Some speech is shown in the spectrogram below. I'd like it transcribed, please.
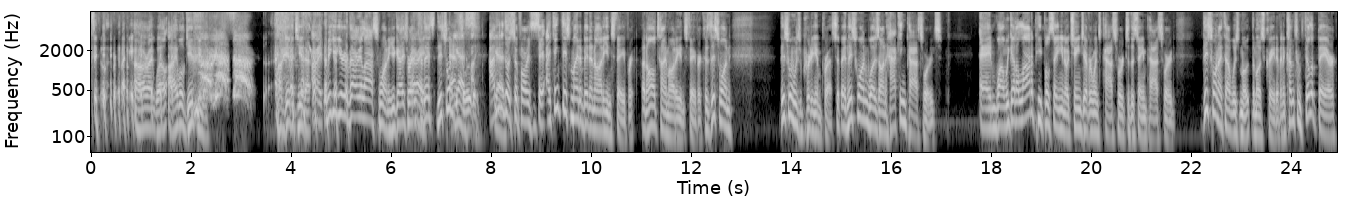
too. Right? All right. Well, I will give you. Oh, yes, sir. I'll give it to you That. All right. Let me give you your very last one. Are you guys ready All for this? This one, Yes. I'm going to go so far as to say I think this might have been an audience favorite, an all-time audience favorite, because this one, this one was pretty impressive, and this one was on hacking passwords. And while we got a lot of people saying, you know, change everyone's password to the same password, this one I thought was mo- the most creative, and it comes from Philip Bayer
